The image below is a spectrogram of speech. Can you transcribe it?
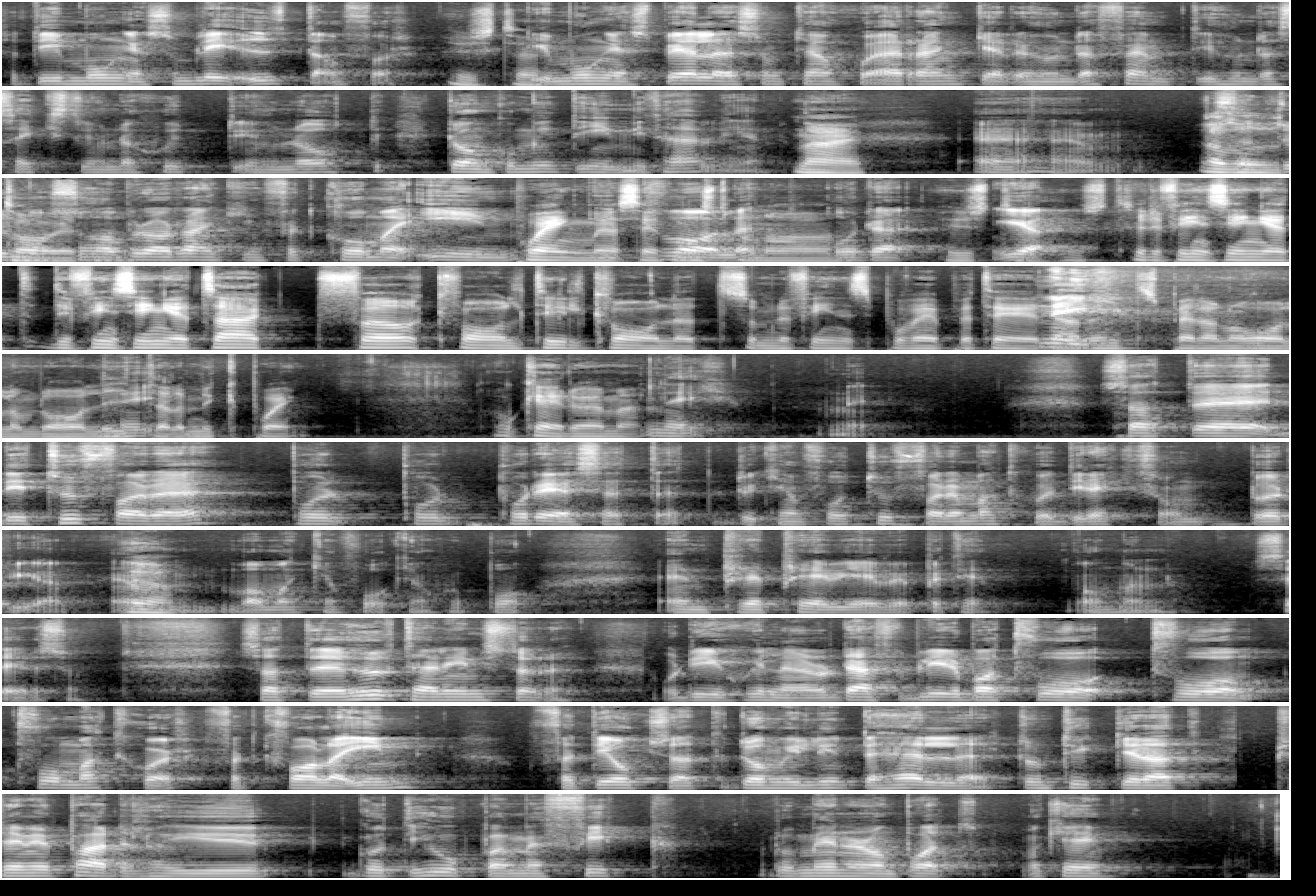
Så det är många som blir utanför. Just det. är många spelare som kanske är rankade 150, 160, 170, 180. De kommer inte in i tävlingen. Nej. Eh, så du måste ha bra ranking för att komma in Poängmässigt i kvalet. måste man ha... Där, just det, ja, just. Så det finns inget, det finns inget så här förkval till kvalet som det finns på VPT där Nej. det inte spelar någon roll om du har lite Nej. eller mycket poäng. Okej, då är jag med. Nej, nej. Så att eh, det är tuffare på, på, på det sättet. Du kan få tuffare matcher direkt från början än Ja. vad man kan få kanske på en pre-previa i VPT. Om man säger det så. Så att eh, huvudtävlingen är större. Och det är skillnaden. Och därför blir det bara två, två, två matcher för att kvala in. För att det är också att de vill ju inte heller... De tycker att Premier Padel har ju gått ihop med FIP. Då menar de på att, okej,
